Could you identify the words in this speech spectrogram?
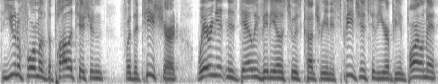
the uniform of the politician for the t shirt, wearing it in his daily videos to his country, in his speeches to the European Parliament,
